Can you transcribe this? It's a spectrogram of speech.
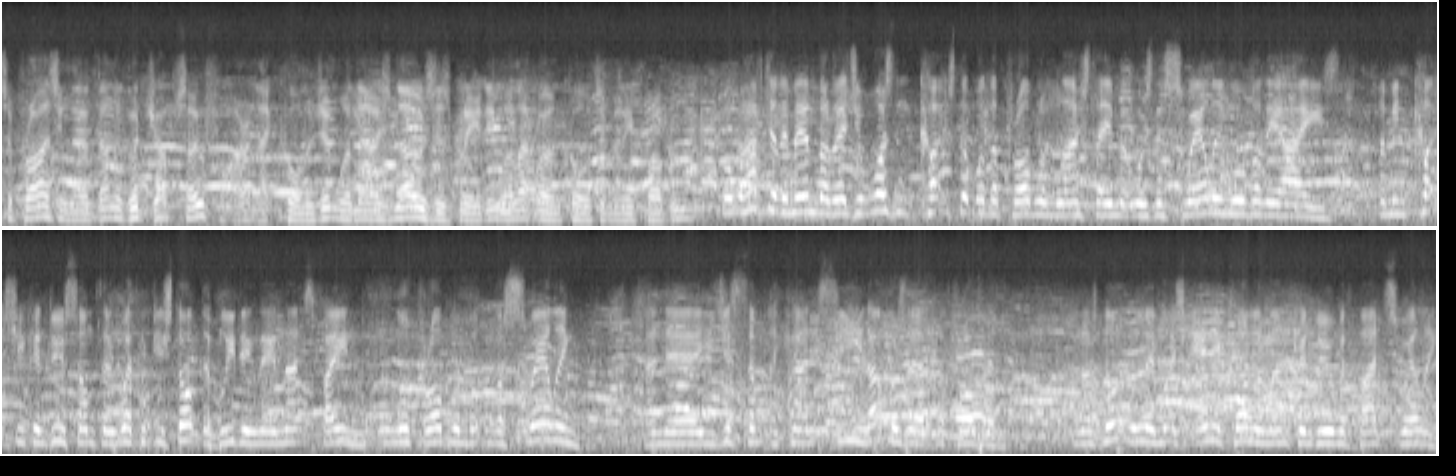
Surprising they've done a good job so far in that corner, Jim. Well, now his nose is bleeding. Well, that won't cause him any problem. Well, we have to remember, Reg, it wasn't cuts that were the problem last time. It was the swelling over the eyes. I mean, cuts you can do something with. If you stop the bleeding, then that's fine, no problem. But when there's swelling and uh, you just simply can't see, that was the, the problem. And there's not really much any corner man can do with bad swelling.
